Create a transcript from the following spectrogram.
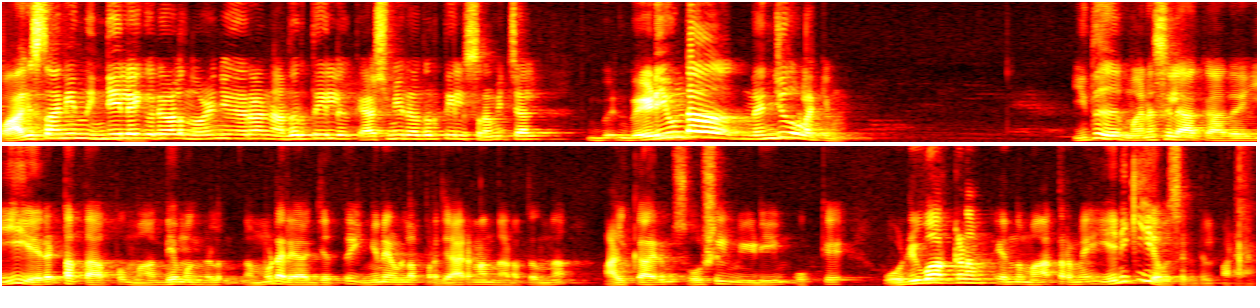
പാകിസ്ഥാനിൽ നിന്ന് ഇന്ത്യയിലേക്ക് ഒരാൾ നുഴഞ്ഞു കയറാൻ അതിർത്തിയിൽ കാശ്മീർ അതിർത്തിയിൽ ശ്രമിച്ചാൽ വെടിയുണ്ട നെഞ്ചു തുളയ്ക്കും. ഇത് മനസ്സിലാക്കാതെ ഈ ഇരട്ടത്താപ്പ് മാധ്യമങ്ങളും നമ്മുടെ രാജ്യത്ത് ഇങ്ങനെയുള്ള പ്രചാരണം നടത്തുന്ന ആൾക്കാരും സോഷ്യൽ മീഡിയയും ഒക്കെ ഒഴിവാക്കണം എന്ന് മാത്രമേ എനിക്ക് ഈ അവസരത്തിൽ പറയാൻ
